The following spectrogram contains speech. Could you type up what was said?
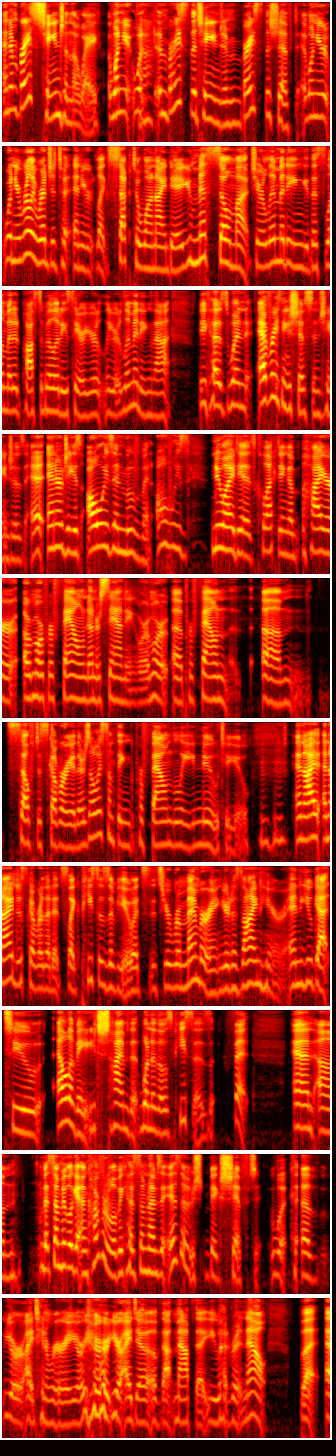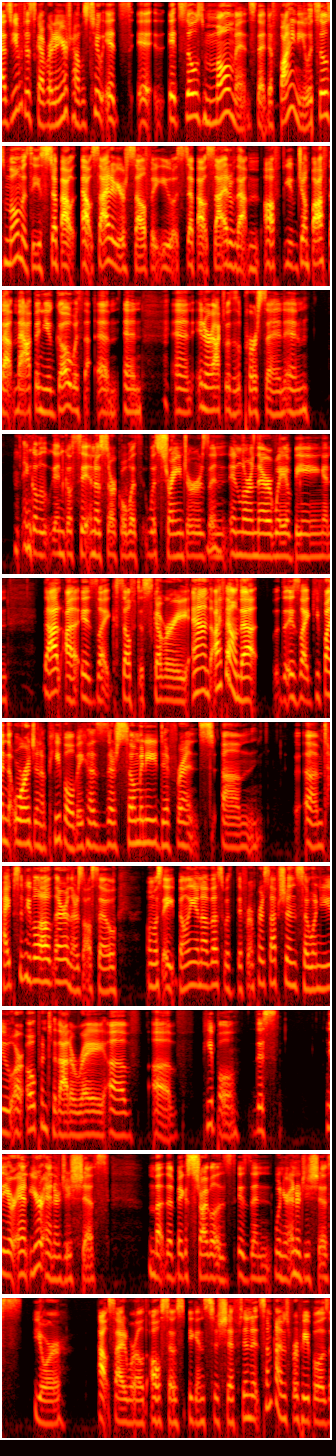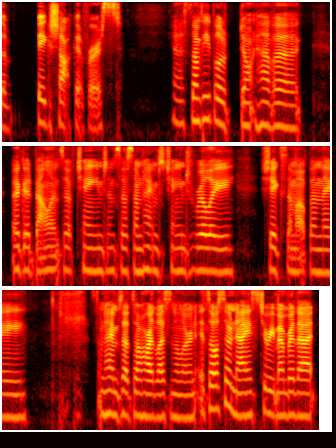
and embrace change in the way. When you when, yeah. embrace the change embrace the shift. When you're when you're really rigid to and you're like stuck to one idea you miss so much. You're limiting this limited possibilities here. You're you're limiting that because when everything shifts and changes energy is always in movement always new ideas collecting a higher or more profound understanding or a more uh, profound um, self discovery. There's always something profoundly new to you. Mm-hmm. And I and I discover that it's like pieces of you. It's it's your remembering, your design here, and you get to elevate each time that one of those pieces fit. And um, but some people get uncomfortable because sometimes it is a sh- big shift of your itinerary or your your idea of that map that you had written out. But as you've discovered in your travels too, it's it, it's those moments that define you. It's those moments that you step out outside of yourself, that you step outside of that off, you jump off that map and you go with that, and and and interact with a person and and go and go sit in a circle with with strangers mm-hmm. and and learn their way of being and that uh, is like self discovery. And I found that is like you find the origin of people because there's so many different um, um, types of people out there, and there's also almost 8 billion of us with different perceptions. So when you are open to that array of, of people, this your your energy shifts. But the biggest struggle is is in when your energy shifts, your outside world also begins to shift, and it sometimes for people is a big shock at first. Yeah, some people don't have a a good balance of change, and so sometimes change really shakes them up, and they sometimes that's a hard lesson to learn. It's also nice to remember that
